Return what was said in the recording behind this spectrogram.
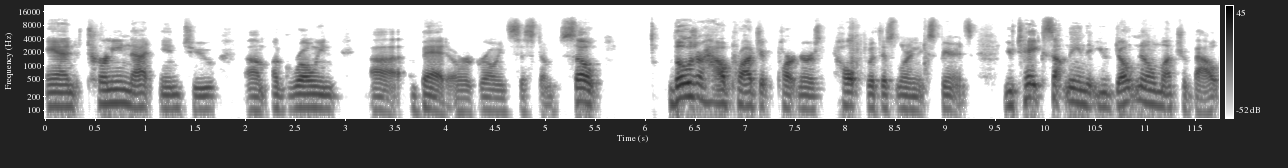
and turning that into um, a growing uh, bed or a growing system. So those are how project partners helped with this learning experience. You take something that you don't know much about,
